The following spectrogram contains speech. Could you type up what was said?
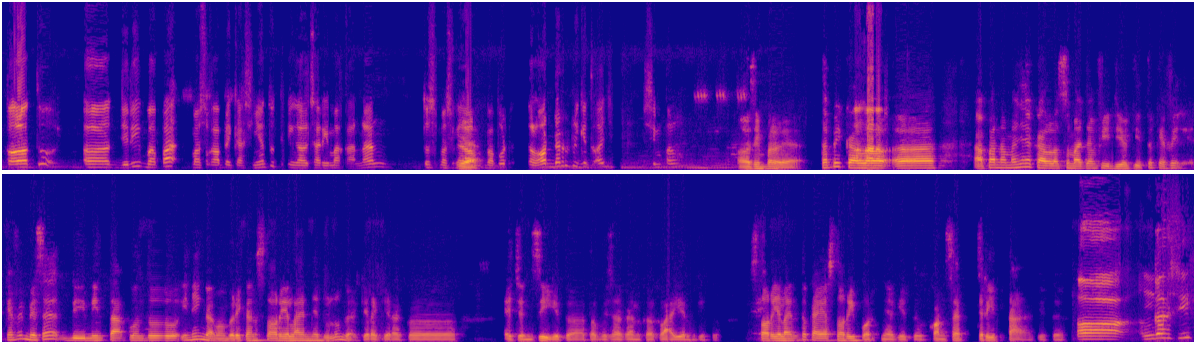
kalau tuh uh, jadi bapak masuk aplikasinya tuh tinggal cari makanan, terus masukin yeah. apa pun, kalau order begitu aja, simple. Oh simple ya. Tapi kalau uh, apa namanya kalau semacam video gitu, Kevin Kevin biasa diminta untuk ini nggak memberikan storyline-nya dulu nggak kira-kira ke agency gitu atau misalkan ke klien gitu. Storyline tuh kayak storyboardnya gitu, konsep cerita gitu. Uh, enggak sih.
